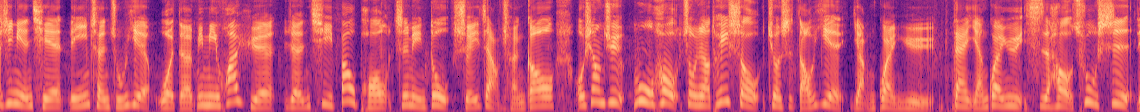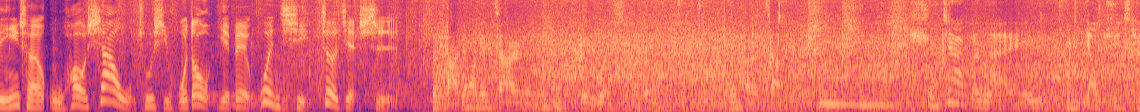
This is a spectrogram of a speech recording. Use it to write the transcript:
七年前，林依晨主演《我的秘密花园》，人气爆棚，知名度水涨船高。偶像剧幕后重要推手就是导演杨冠玉。但杨冠玉四号猝逝，林依晨五号下午出席活动，也被问起这件事。打电话跟家人慰问什么的吗？跟他的家人。嗯，暑假本来要聚餐，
